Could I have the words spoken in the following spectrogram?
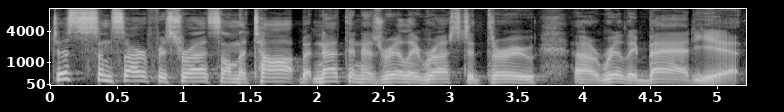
just some surface rust on the top, but nothing has really rusted through uh, really bad yet.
